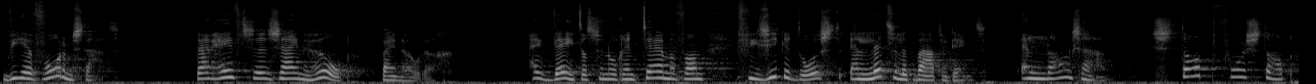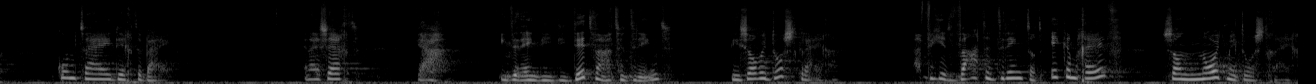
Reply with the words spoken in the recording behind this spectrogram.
wie er voor hem staat. Daar heeft ze zijn hulp bij nodig. Hij weet dat ze nog in termen van fysieke dorst en letterlijk water denkt. En langzaam, stap voor stap, komt hij dichterbij. En hij zegt, ja, iedereen die, die dit water drinkt, die zal weer dorst krijgen. Maar wie het water drinkt dat ik hem geef, zal nooit meer dorst krijgen.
